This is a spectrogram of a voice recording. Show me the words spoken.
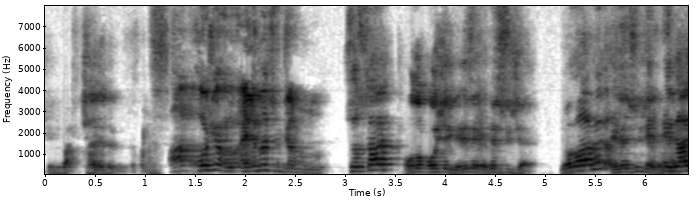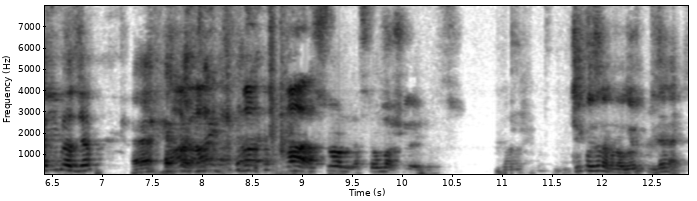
Şimdi bak. Çay da dökün kafana. Abi oje o elime süreceğim onu. Sus lan. Oğlum hoca gelince ele süreceksin. Yok abi. Ele süreceksin. Enayi mi yazacağım? He. Abi hayır çıkmaz çıkmaz. Aslan, aslan bak. Çıkmasın amına koyayım bize ne?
